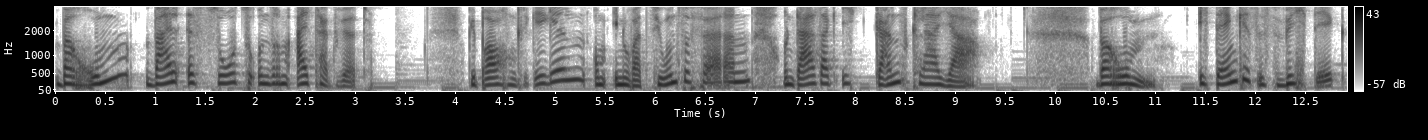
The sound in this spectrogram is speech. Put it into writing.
Warum? Weil es so zu unserem Alltag wird. Wir brauchen Regeln, um Innovation zu fördern und da sage ich ganz klar ja. Warum? Ich denke, es ist wichtig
